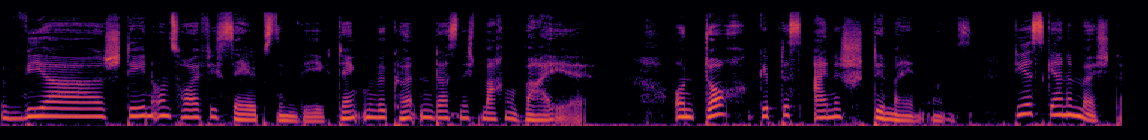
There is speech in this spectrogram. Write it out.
Wir stehen uns häufig selbst im Weg, denken, wir könnten das nicht machen, weil. Und doch gibt es eine Stimme in uns, die es gerne möchte.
